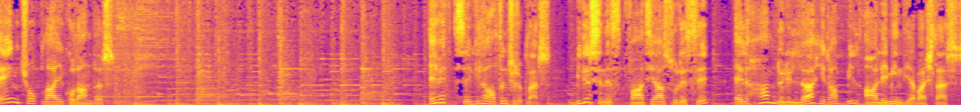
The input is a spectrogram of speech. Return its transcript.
en çok layık olandır. Evet sevgili altın çocuklar, bilirsiniz Fatiha suresi Elhamdülillahi Rabbil Alemin diye başlar.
